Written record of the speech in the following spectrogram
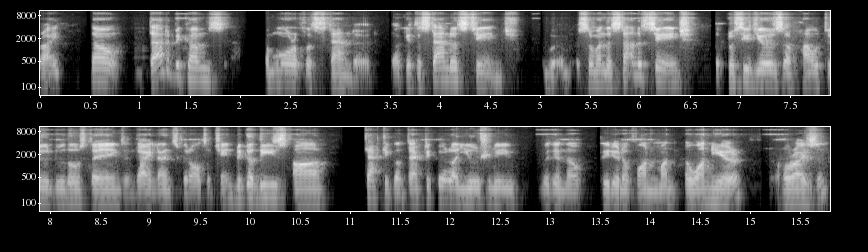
right? Now that becomes more of a standard. Okay, the standards change. So when the standards change, the procedures of how to do those things and guidelines could also change because these are tactical. Tactical are usually within a period of one month, a one year horizon.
